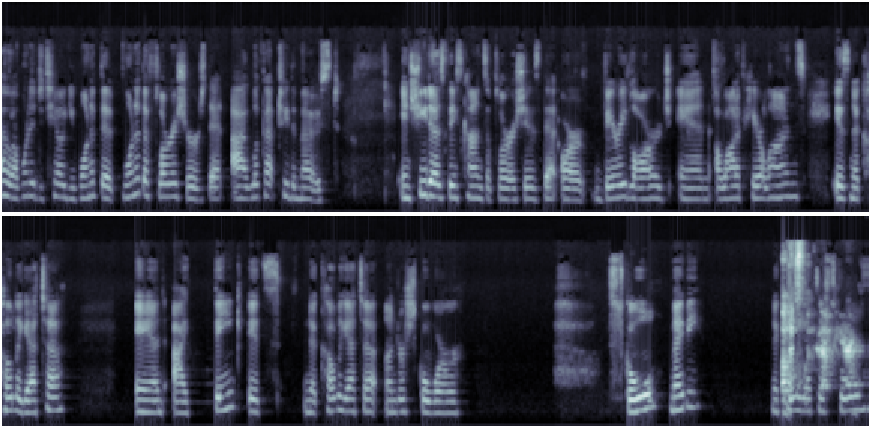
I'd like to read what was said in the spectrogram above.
Oh, I wanted to tell you one of the one of the flourishers that I look up to the most and she does these kinds of flourishes that are very large and a lot of hairlines is Nikolietta. And I think it's Nikolietta underscore school, maybe? Nikolietta school.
